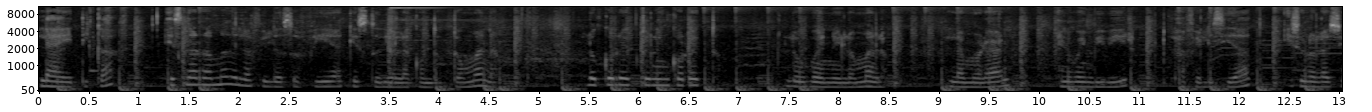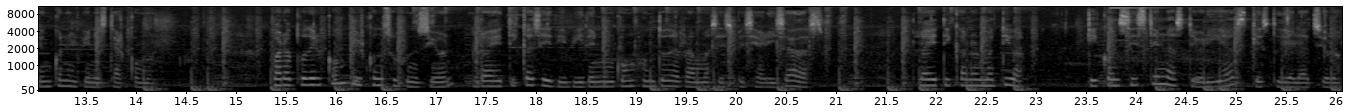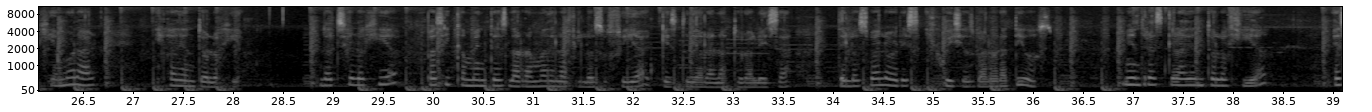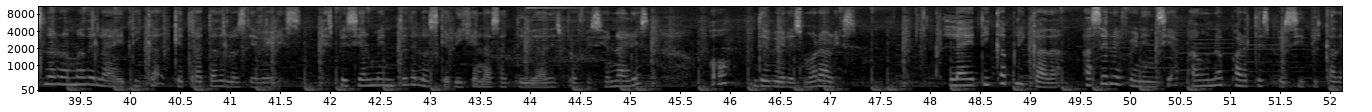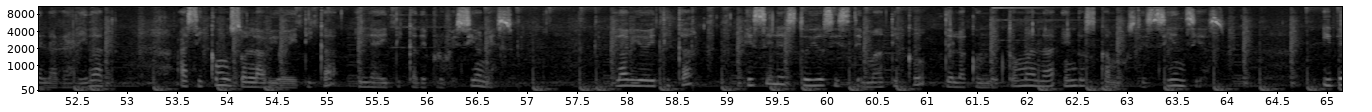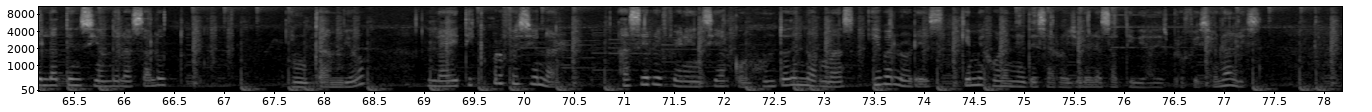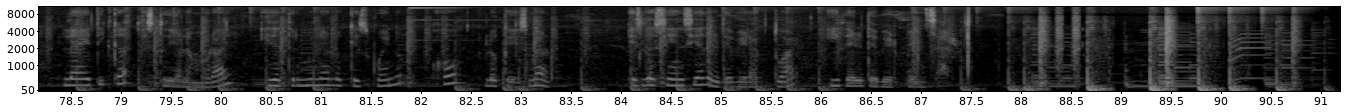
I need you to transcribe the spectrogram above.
La ética es la rama de la filosofía que estudia la conducta humana, lo correcto y lo incorrecto, lo bueno y lo malo, la moral, el buen vivir, la felicidad y su relación con el bienestar común. Para poder cumplir con su función, la ética se divide en un conjunto de ramas especializadas. La ética normativa, que consiste en las teorías que estudia la axiología moral y la deontología. La axiología básicamente es la rama de la filosofía que estudia la naturaleza de los valores y juicios valorativos, mientras que la deontología es la rama de la ética que trata de los deberes, especialmente de los que rigen las actividades profesionales o deberes morales. La ética aplicada hace referencia a una parte específica de la realidad, así como son la bioética y la ética de profesiones. La bioética es el estudio sistemático de la conducta humana en los campos de ciencias y de la atención de la salud. En cambio, la ética profesional hace referencia al conjunto de normas y valores que mejoran el desarrollo de las actividades profesionales. La ética estudia la moral y determina lo que es bueno o lo que es malo. Es la ciencia del deber actuar y del deber pensar.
